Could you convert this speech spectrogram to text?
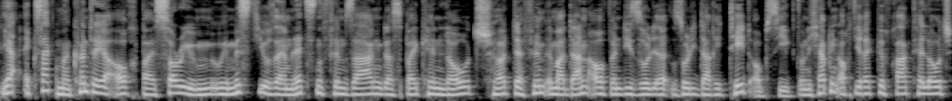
Ja, exakt. Man könnte ja auch bei Sorry We Missed You, seinem letzten Film, sagen, dass bei Ken Loach hört der Film immer dann auf, wenn wenn die Solidarität obsiegt. Und ich habe ihn auch direkt gefragt, Herr Loach,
